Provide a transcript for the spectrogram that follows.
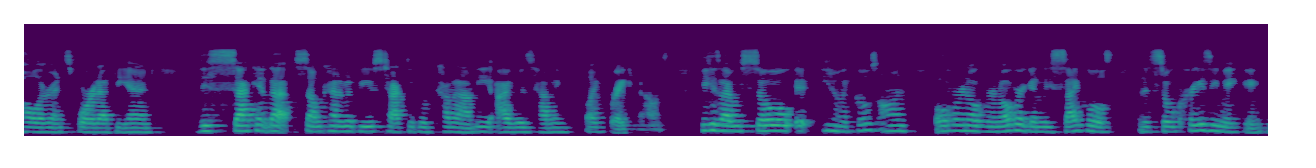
tolerance for it at the end. The second that some kind of abuse tactic would come at me i was having like breakdowns because i was so it, you know it goes on over and over and over again these cycles and it's so crazy making.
